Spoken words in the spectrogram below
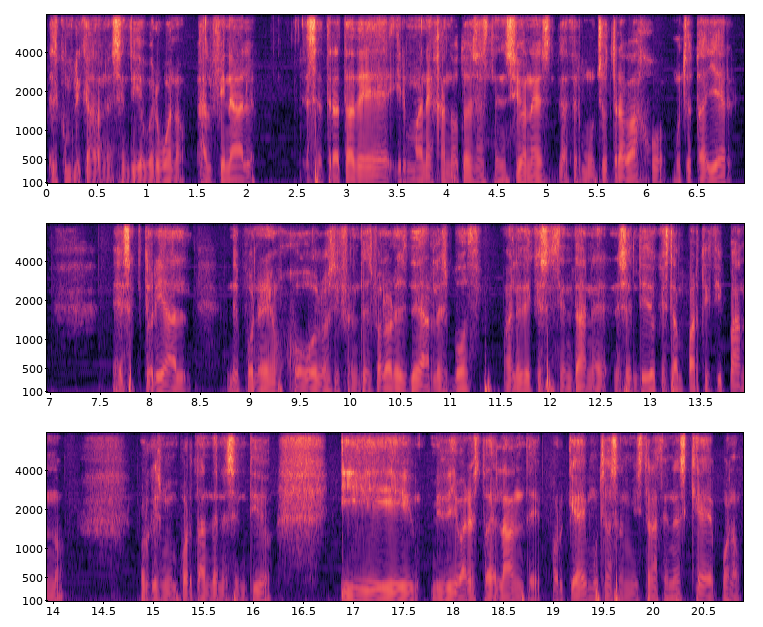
Es complicado en ese sentido, pero bueno, al final se trata de ir manejando todas esas tensiones, de hacer mucho trabajo, mucho taller eh, sectorial, de poner en juego los diferentes valores, de darles voz, ¿vale? De que se sientan en el sentido que están participando, porque es muy importante en ese sentido, y, de llevar esto adelante, porque hay muchas administraciones que, bueno,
